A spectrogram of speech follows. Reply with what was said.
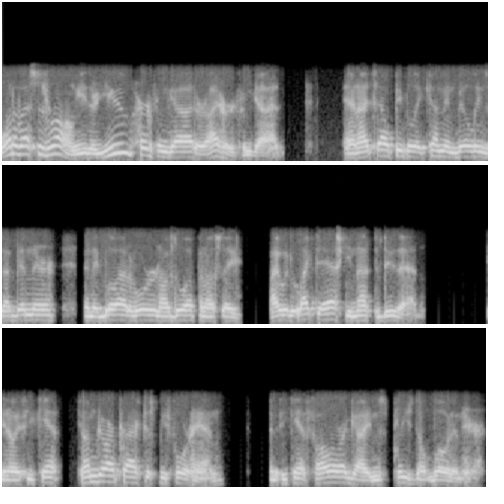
one of us is wrong. Either you heard from God or I heard from God. And I tell people they come in buildings, I've been there, and they blow out of order, and I'll go up and I'll say, I would like to ask you not to do that. You know, if you can't come to our practice beforehand, and if you can't follow our guidance, please don't blow it in here.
